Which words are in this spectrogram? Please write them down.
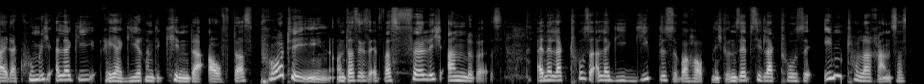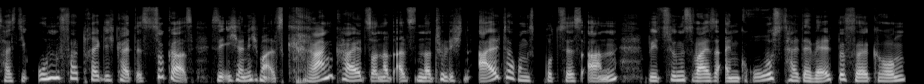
Bei der Kuhmilchallergie reagieren die Kinder auf das Protein und das ist etwas völlig anderes. Eine Laktoseallergie gibt es überhaupt nicht und selbst die Laktoseintoleranz, das heißt die Unverträglichkeit des Zuckers, sehe ich ja nicht mal als Krankheit, sondern als natürlichen Alterungsprozess an, beziehungsweise ein Großteil der Weltbevölkerung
